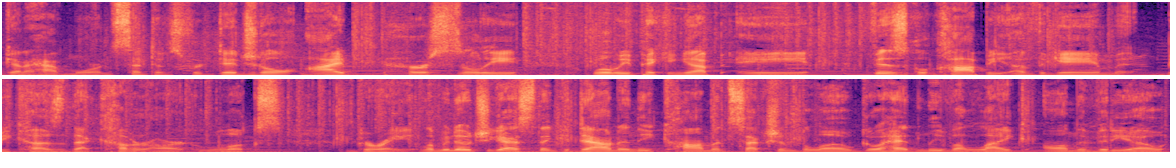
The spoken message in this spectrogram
gonna have more incentives for digital. I personally will be picking up a physical copy of the game because that cover art looks great. Let me know what you guys think down in the comment section below. Go ahead and leave a like on the video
